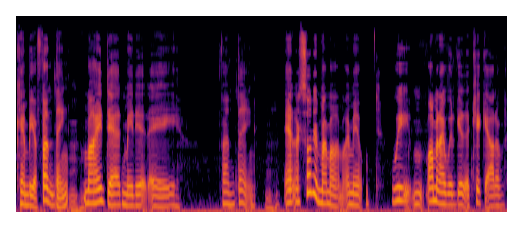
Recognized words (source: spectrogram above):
can be a fun thing, my dad made it a fun thing, and so did my mom. I mean, we mom and I would get a kick out of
